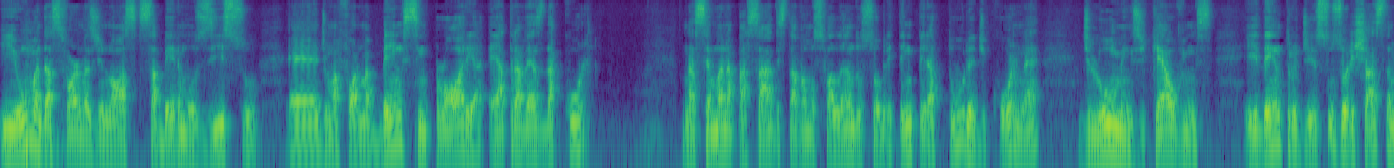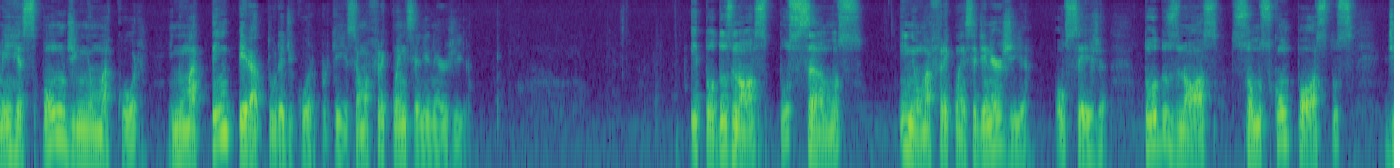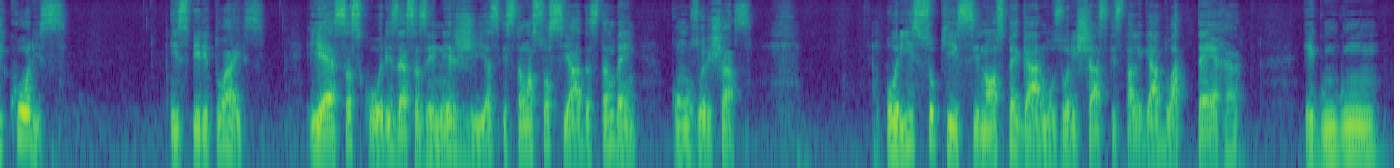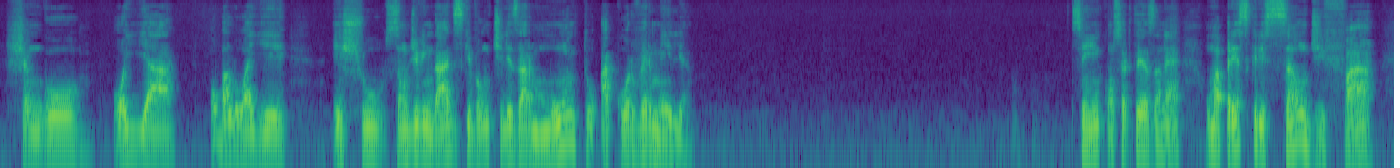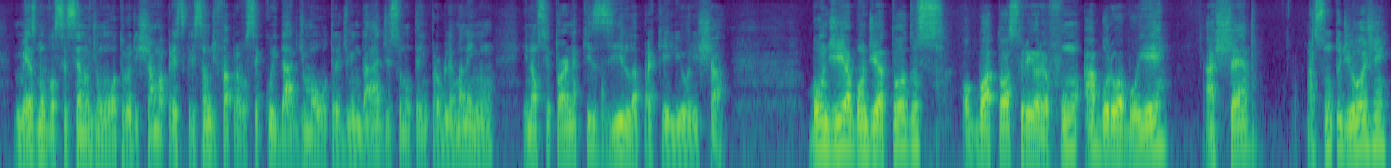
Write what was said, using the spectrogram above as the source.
E uma das formas de nós sabermos isso é, de uma forma bem simplória é através da cor. Na semana passada estávamos falando sobre temperatura de cor, né? De lumens, de kelvins, e dentro disso os orixás também respondem em uma cor, em uma temperatura de cor, porque isso é uma frequência de energia. E todos nós pulsamos em uma frequência de energia, ou seja, todos nós somos compostos de cores espirituais. E essas cores, essas energias estão associadas também com os orixás. Por isso que se nós pegarmos orixás que está ligado à terra, Egungun, Xangô, Oiá, Obaluayê, Exu, são divindades que vão utilizar muito a cor vermelha. Sim, com certeza, né? Uma prescrição de Fá, mesmo você sendo de um outro orixá, uma prescrição de Fá para você cuidar de uma outra divindade, isso não tem problema nenhum e não se torna quisila para aquele orixá. Bom dia, bom dia a todos. Ogboató Sureyoriofum, Aboro Aboye, Axé. Assunto de hoje,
